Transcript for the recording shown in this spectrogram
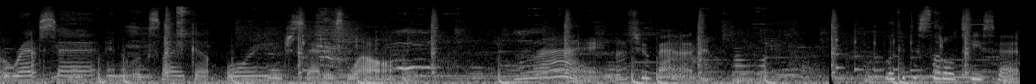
A red set, and it looks like an orange set as well. All right, not too bad. Look at this little tea set.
